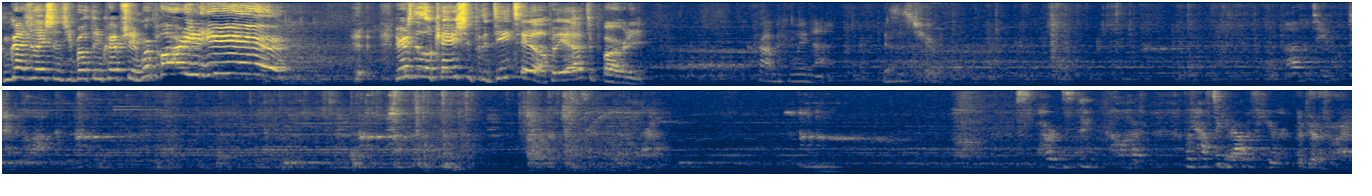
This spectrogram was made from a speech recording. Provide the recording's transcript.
congratulations, you're both encryption. We're partying here. Here's the location for the detail for the after party. Probably not. This is true. On the table, 10 o'clock. Spartans, thank God. We have to get out of here. Identify.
